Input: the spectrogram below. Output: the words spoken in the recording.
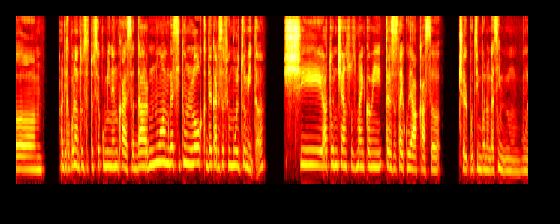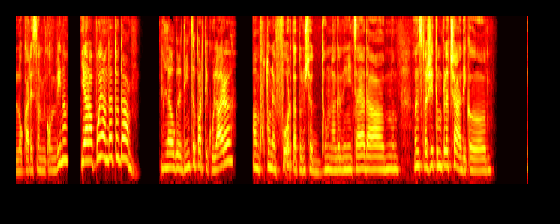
Adică până atunci să tuse cu mine în casă, dar nu am găsit un loc de care să fiu mulțumită. Și atunci am spus mai că mi trebuie să stai cu ea acasă, cel puțin până găsim un loc care să-mi convină. Iar apoi am dat-o, da, la o grădiniță particulară. Am făcut un efort atunci să dăm la grădinița aia, dar în sfârșit îmi plăcea, adică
